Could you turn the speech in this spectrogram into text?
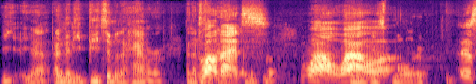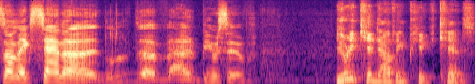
yeah, and then he beats him with a hammer, and that's wow. That's wow, wow. This not make Santa uh, abusive. He's already kidnapping kids.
